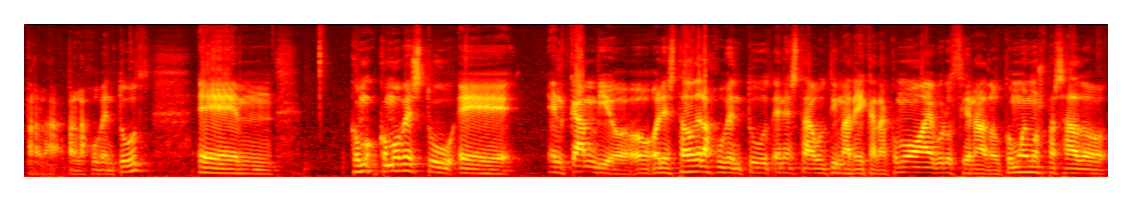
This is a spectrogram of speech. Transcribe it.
para, la, para la juventud. Em, ¿cómo, ¿cómo, ves tú el cambio o el estado de la juventud en esta última década? ¿Cómo ha evolucionado? ¿Cómo hemos pasado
